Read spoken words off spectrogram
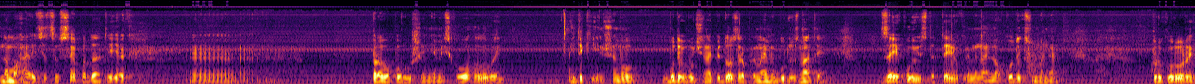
намагаються це все подати як е, правопорушення міського голови і таке інше. Ну, буде вручена підозра, принаймні буду знати, за якою статтею Кримінального кодексу мене прокурори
